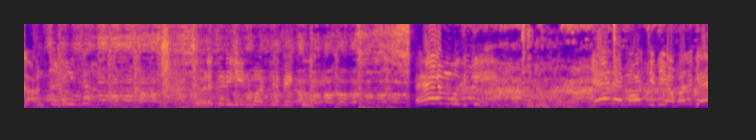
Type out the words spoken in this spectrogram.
ಕಾಣ್ತಾನೆ ಇಲ್ಲ. ಒಳಗಡೆ ಏನ್ ಮಾಡ್ತಿರ್ಬೇಕು? ಏ ಮುದುಕಿ! ಏನೇ ಮಾಡ್ತಿದೀಯ ಒಳಗೆ?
